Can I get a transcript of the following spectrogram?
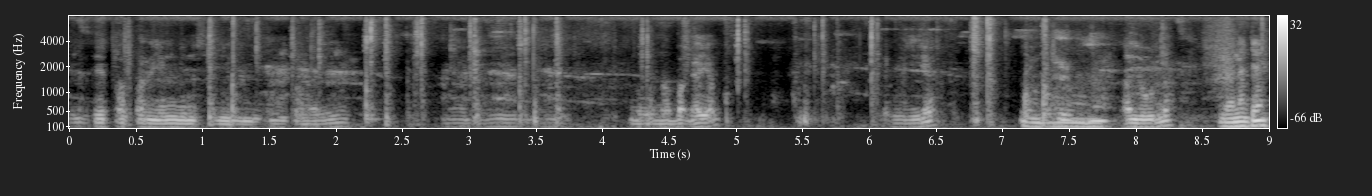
Hindi pa pa rin yung si ang pangalan. Ano na ba kayo? Pamilya? Yung, uh, Aluna? wala na dyan.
